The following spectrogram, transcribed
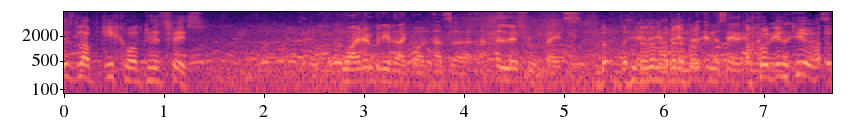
is love equal to His face? Well, I don't believe that God has a, a literal face. The- the- He doesn't In- have in- a the- literal- in the same- in the way According to you, does.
